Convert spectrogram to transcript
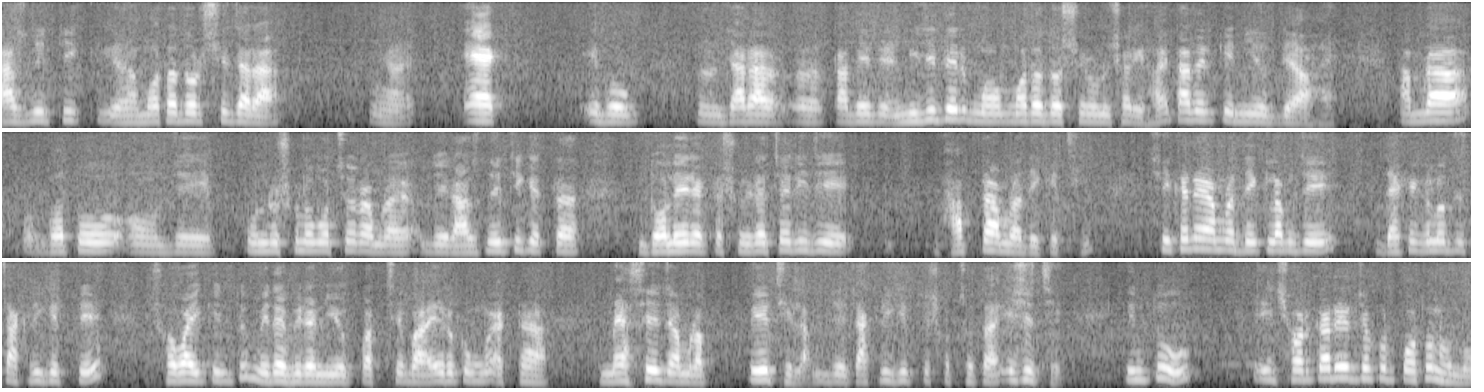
রাজনৈতিক মতাদর্শে যারা এক এবং যারা তাদের নিজেদের মতাদর্শের অনুসারী হয়, তাদেরকে নিয়োগ দেওয়া হয়। আমরা গত যে পনেরো ষোলো বছর আমরা যে রাজনৈতিক একটা দলের একটা স্বৈরাচারী যে ভাবটা আমরা দেখেছি, সেখানে আমরা দেখলাম যে দেখা গেল যে চাকরি ক্ষেত্রে সবাই কিন্তু মেধাবীরা নিয়োগ পাচ্ছে বা এরকম একটা মেসেজ আমরা পেয়েছিলাম যে চাকরি ক্ষেত্রে স্বচ্ছতা এসেছে। কিন্তু এই সরকারের যখন পতন হলো,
